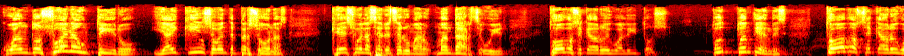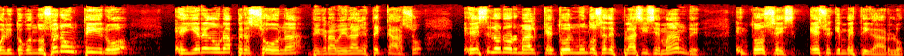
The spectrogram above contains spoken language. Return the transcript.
cuando suena un tiro y hay 15 o 20 personas, ¿qué suele hacer el ser humano? Mandarse, huir. Todos se quedaron igualitos. ¿Tú, tú entiendes? Todos se quedaron igualitos. Cuando suena un tiro, e hieren a una persona de gravedad, en este caso, es lo normal que todo el mundo se desplace y se mande. Entonces, eso hay que investigarlo.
